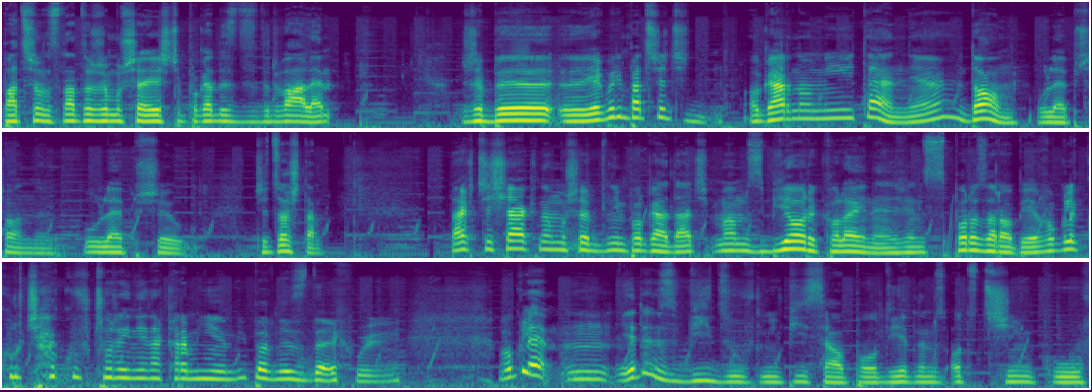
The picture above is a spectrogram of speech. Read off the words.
Patrząc na to, że muszę jeszcze pogadać z drwalem. Żeby, y, jakby nie patrzeć, ogarnął mi ten, nie? Dom ulepszony, ulepszył. Czy coś tam. Tak czy siak, no muszę z nim pogadać. Mam zbiory kolejne, więc sporo zarobię. W ogóle kurczaków wczoraj nie nakarmiłem i pewnie zdechły. W ogóle mm, jeden z widzów mi pisał pod jednym z odcinków,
